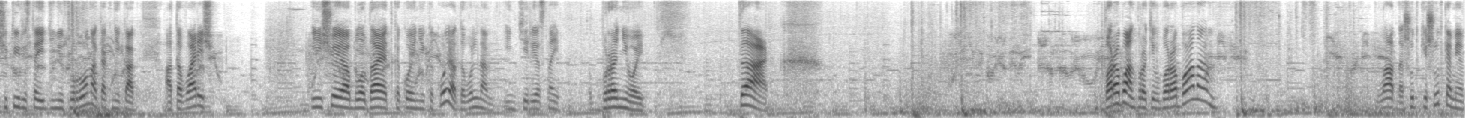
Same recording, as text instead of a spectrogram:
400 единиц урона, как-никак. А товарищ... И еще и обладает какой-никакой, а довольно интересной броней. Так. Барабан против барабана. Ладно, шутки шутками.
